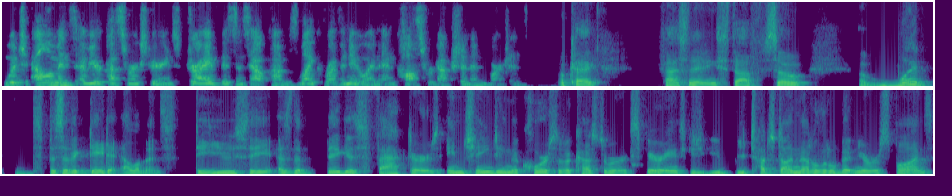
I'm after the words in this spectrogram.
which elements of your customer experience drive business outcomes like revenue and, and cost reduction and margins. Okay, fascinating stuff. So, uh, what specific data elements do you see as the biggest factors in changing the course of a customer experience? You, you, you touched on that a little bit in your response,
